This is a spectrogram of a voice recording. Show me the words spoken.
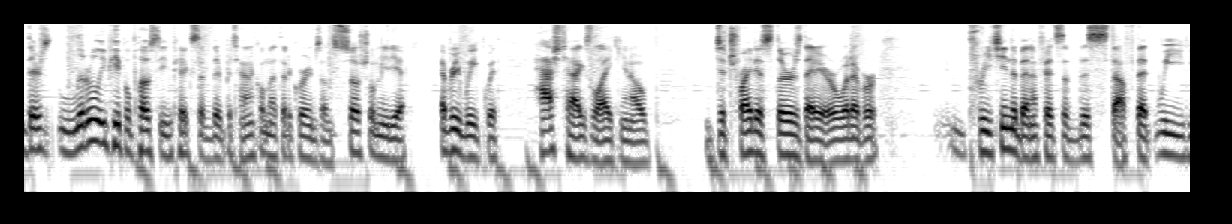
There's literally people posting pics of their botanical method aquariums on social media every week with hashtags like, you know, detritus Thursday or whatever preaching the benefits of this stuff that we,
